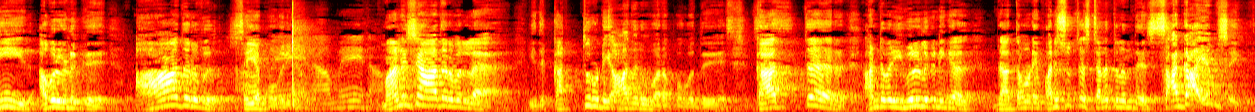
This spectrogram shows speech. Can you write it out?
நீர் அவர்களுக்கு ஆதரவு செய்ய போகிறீங்க மனுஷன் ஆதரவு இல்ல. இது கத்தருடைய ஆதரவு வரப்போகுது. கத்தர் ஆண்டவர் இவர்களுக்கு நீங்க தன்னுடைய பரிசுத்த ஸ்தலத்திலிருந்து சகாயம் ஆமென்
